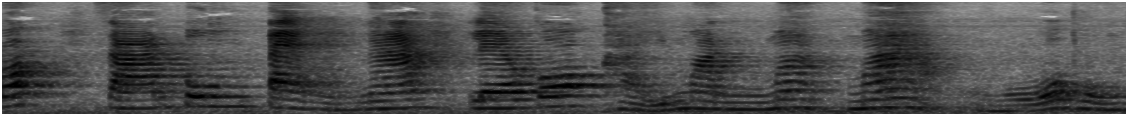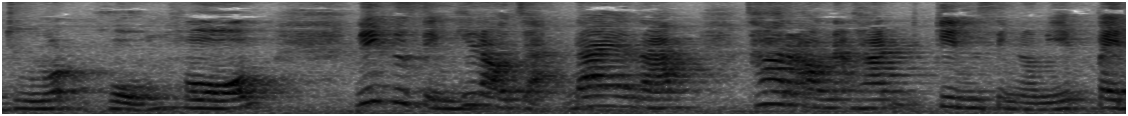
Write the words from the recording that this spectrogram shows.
รสสารปรุงแต่งนะ แล้วก็ไขมันมากมากๆโอ้โหผงชูรสโหมโหม นี่คือสิ่งที่เราจะได้รับ ถ้าเรานะคะกินสิ่งเหล่านี้เป็น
